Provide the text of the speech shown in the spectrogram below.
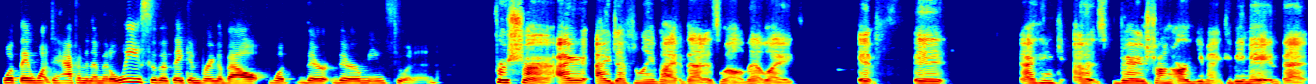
what they want to happen in the Middle East so that they can bring about what their their means to an end. For sure, I I definitely vibe that as well. That like if it, I think a very strong argument could be made that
